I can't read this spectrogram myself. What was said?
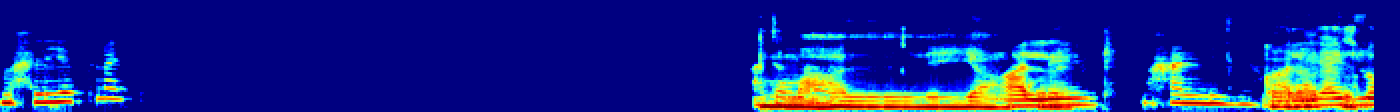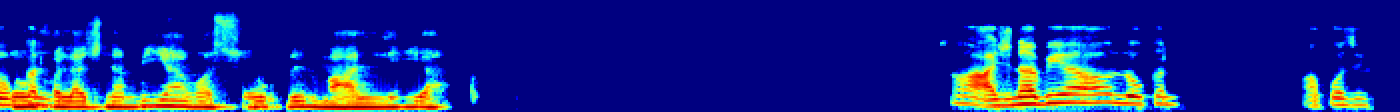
محلية ترند محلية محلية. محلية. قرأت السوق الأجنبية والسوق المحلية. أجنبية أو local? Opposite.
